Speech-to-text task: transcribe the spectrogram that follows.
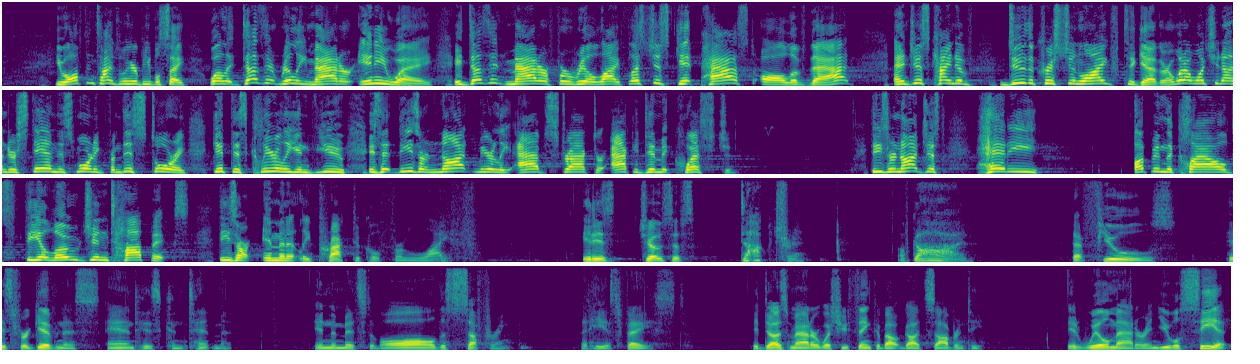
you oftentimes will hear people say, well, it doesn't really matter anyway. It doesn't matter for real life. Let's just get past all of that and just kind of, do the Christian life together. And what I want you to understand this morning from this story, get this clearly in view, is that these are not merely abstract or academic questions. These are not just heady, up in the clouds theologian topics. These are eminently practical for life. It is Joseph's doctrine of God that fuels his forgiveness and his contentment in the midst of all the suffering that he has faced. It does matter what you think about God's sovereignty. It will matter, and you will see it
